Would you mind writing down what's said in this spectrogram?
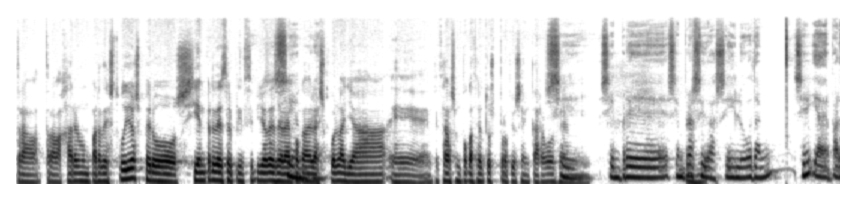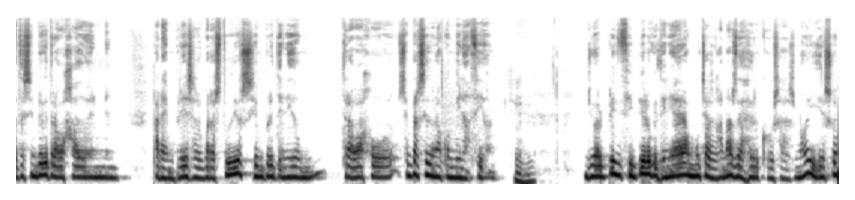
trabajar en un par de estudios, pero siempre desde el principio, desde la época de la escuela, ya eh, empezabas un poco a hacer tus propios encargos. Sí, siempre, siempre ha sido así. Luego también, y aparte siempre que he trabajado en, para empresas o para estudios, siempre he tenido trabajo, siempre ha sido una combinación. Yo al principio lo que tenía eran muchas ganas de hacer cosas, ¿no? Y eso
